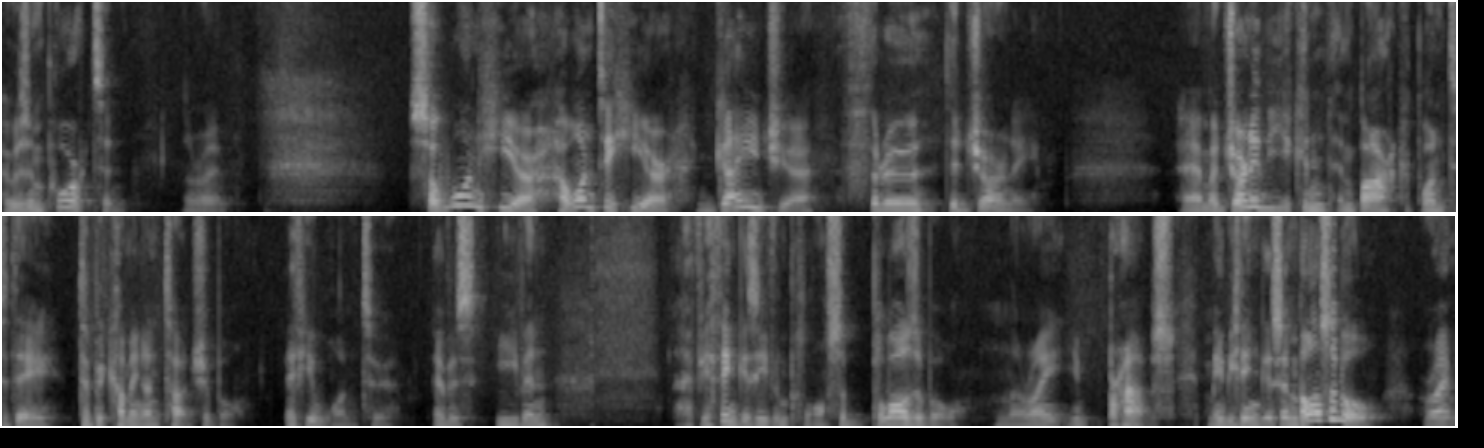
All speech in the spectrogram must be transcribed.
It was important. All right. So want here, I want to here guide you through the journey. Um, a journey that you can embark upon today to becoming untouchable, if you want to. If it's even if you think it's even plausible, all right, you perhaps maybe think it's impossible, right?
